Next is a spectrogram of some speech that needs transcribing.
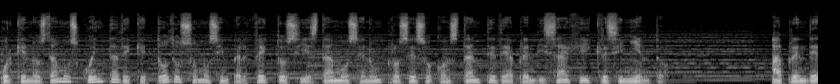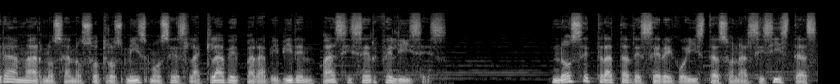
porque nos damos cuenta de que todos somos imperfectos y estamos en un proceso constante de aprendizaje y crecimiento. Aprender a amarnos a nosotros mismos es la clave para vivir en paz y ser felices. No se trata de ser egoístas o narcisistas,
